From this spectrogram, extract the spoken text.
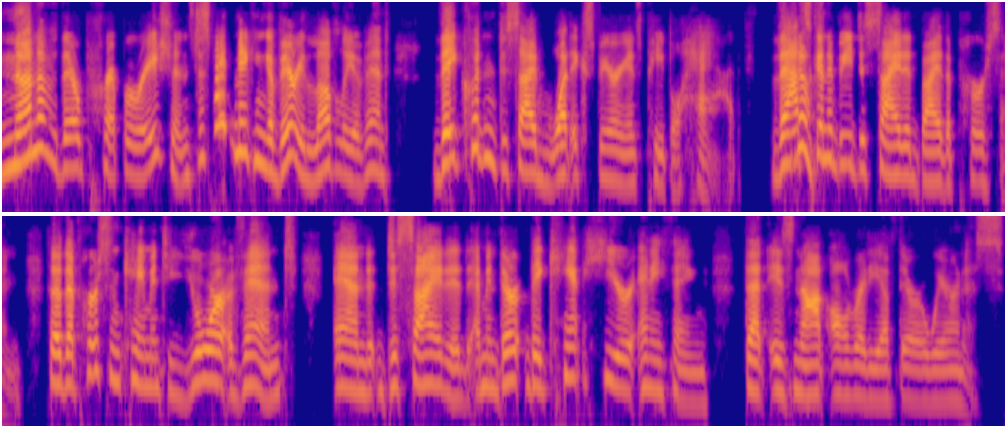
none of their preparations, despite making a very lovely event, they couldn't decide what experience people had. That's No. going to be decided by the person. So that person came into your event and decided, I mean, they're they can't hear anything that is not already of their awareness.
